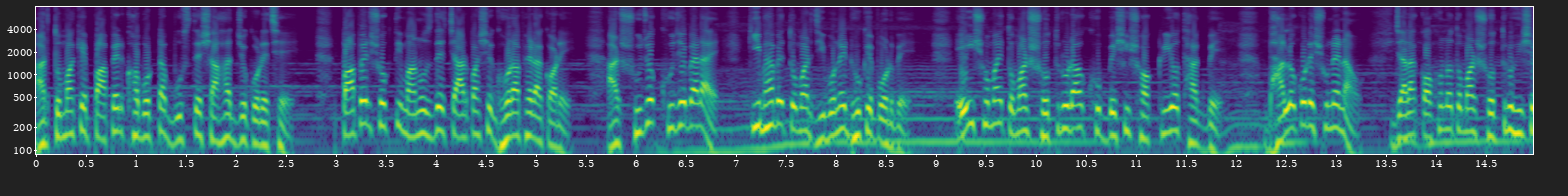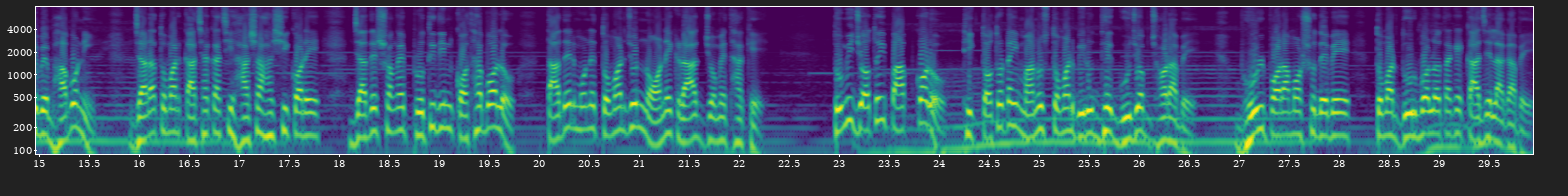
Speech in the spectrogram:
আর তোমাকে পাপের খবরটা বুঝতে সাহায্য করেছে। পাপের শক্তি মানুষদের চারপাশে ঘোরাফেরা করে, আর সুযোগ খুঁজে বেড়ায় কীভাবে তোমার জীবনে ঢুকে পড়বে। এই সময় তোমার শত্রুরাও খুব বেশি সক্রিয় থাকবে। ভালো করে শুনে নাও, যারা কখনো তোমার শত্রু হিসেবে ভাবনি, যারা তোমার কাছাকাছি হাসাহাসি করে, যাদের সঙ্গে প্রতিদিন কথা বলো, তাদের মনে তোমার জন্য অনেক রাগ জমে থাকে। তুমি যতই পাপ করো, ঠিক ততটাই মানুষ তোমার বিরুদ্ধে গুজব ছড়াবে, ভুল পরামর্শ দেবে, তোমার দুর্বলতাকে কাজে লাগাবে।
